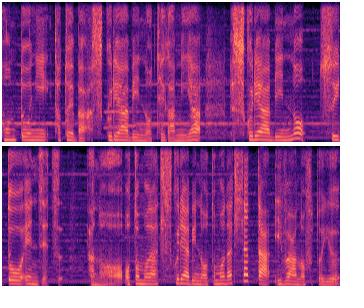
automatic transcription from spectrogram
本当に例えばスクリアービンの手紙やスクリアービンの追悼演説あのお友達スクリアービンのお友達だったイヴァーノフという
